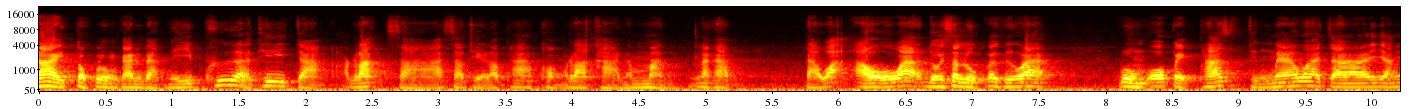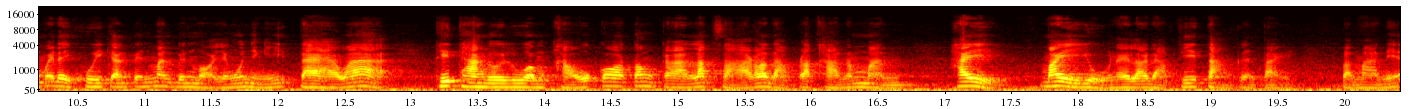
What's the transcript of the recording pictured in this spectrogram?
ได้ตกลงกันแบบนี้เพื่อที่จะรักษาเสถียรภาพของราคาน้ำมันนะครับ แต่ว่าเอาว่าโดยสรุปก็คือว่ากลุ่ม OPEC Plus ถึงแม้ว่าจะยังไม่ได้คุยกันเป็นมั่นเป็นหมออย่างนู้นอย่างนี้ แต่ว่าทิศทางโดยรวมเขาก็ต้องการรักษาระดับราคาน้ำมัน ให้ไม่อยู่ในระดับที่ต่ำเกินไปประมาณนี้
